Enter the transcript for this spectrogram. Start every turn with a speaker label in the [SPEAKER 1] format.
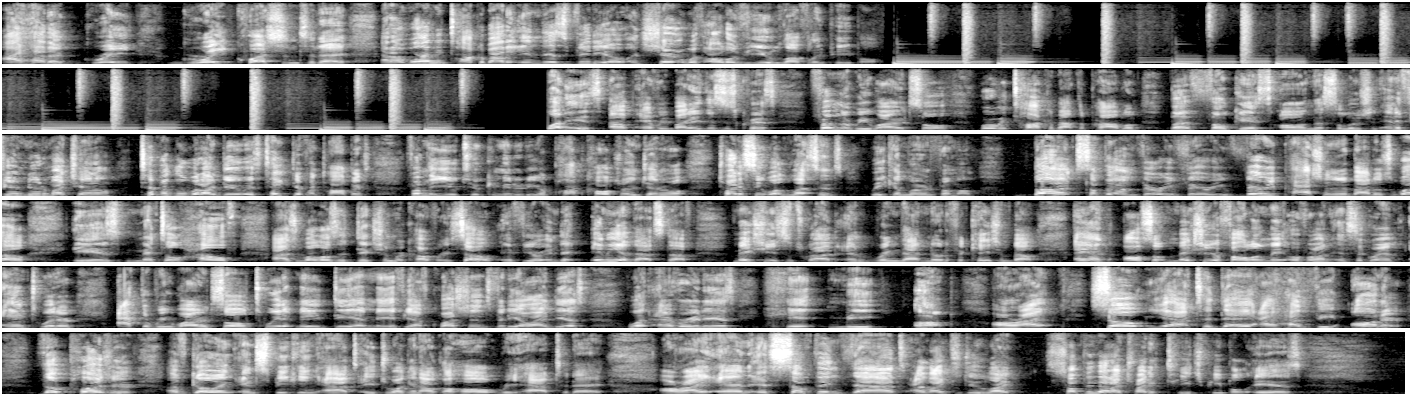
[SPEAKER 1] I had a great, great question today, and I wanted to talk about it in this video and share it with all of you lovely people. What is up, everybody? This is Chris from The Rewired Soul, where we talk about the problem, but focus on the solution. And if you're new to my channel, typically what I do is take different topics from the YouTube community or pop culture in general, try to see what lessons we can learn from them. But something I'm very, very, very passionate about as well is mental health as well as addiction recovery. So if you're into any of that stuff, make sure you subscribe and ring that notification bell. And also, make sure you're following me over on Instagram and Twitter at The Rewired Soul. Tweet at me, DM me if you have questions, video ideas, whatever it is, hit me up, all right? So yeah, today I had the honor the pleasure of going and speaking at a drug and alcohol rehab today all right? And it's something that I like to do, like something that I try to teach people is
